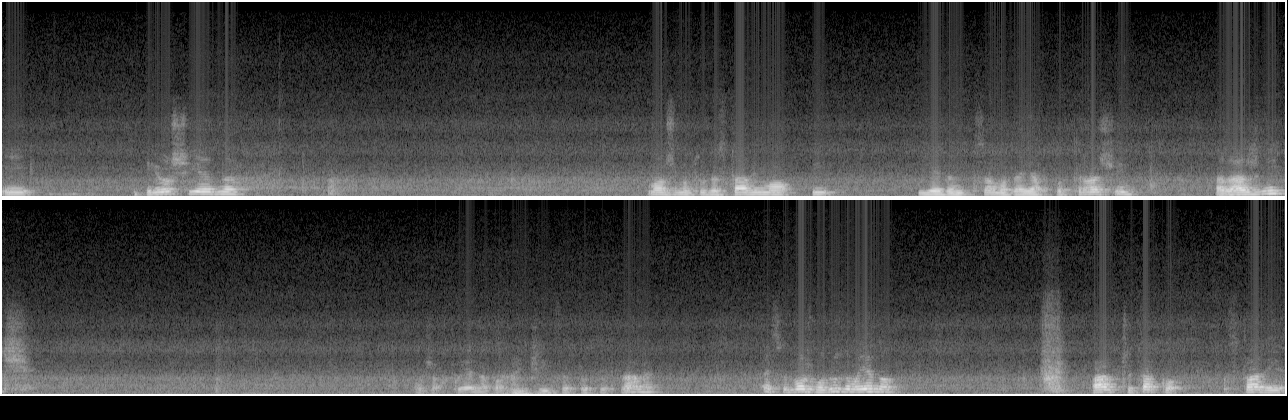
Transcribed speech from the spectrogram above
i još jedna. možemo tu da stavimo i jedan, samo da ja potražim, ražnić. Može ako jedna papričica to sa strane. E sad možemo da uzmemo jedno parče tako starije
